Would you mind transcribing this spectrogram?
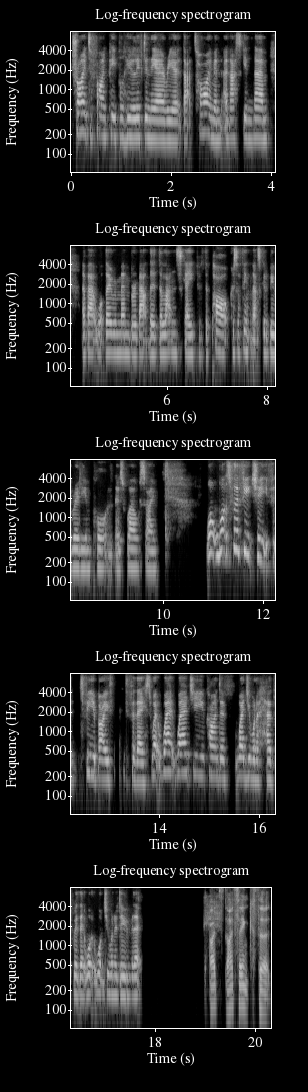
trying to find people who lived in the area at that time and, and asking them about what they remember about the, the landscape of the park, because I think that's going to be really important as well. So, what what's for the future for, for you both for this? Where, where where do you kind of where do you want to head with it? What what do you want to do with it? I I think that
